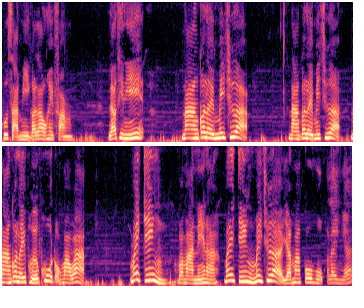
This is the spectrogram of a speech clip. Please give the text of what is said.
ผู้สามีก็เล่าให้ฟัง แล้วทีนี้นางก็เลยไม่เชื่อ นางก็เลยไม่เชื่อ นางก็เลยเผลอพูดออกมาว่า ไม่จริงประมาณนี้นะคะไม่จริงไม่เชื่อ อย่ามาโกหกอะไรอย่างเงี้ย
